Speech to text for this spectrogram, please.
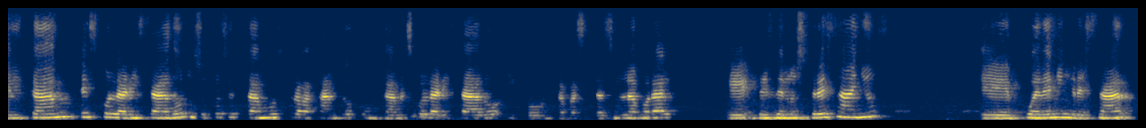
el CAM escolarizado, nosotros estamos trabajando con CAM escolarizado y con capacitación laboral. Eh, desde los tres años eh, pueden ingresar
